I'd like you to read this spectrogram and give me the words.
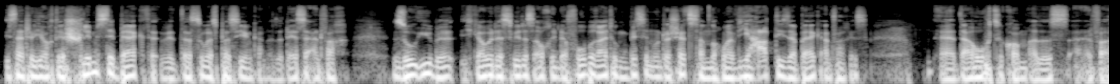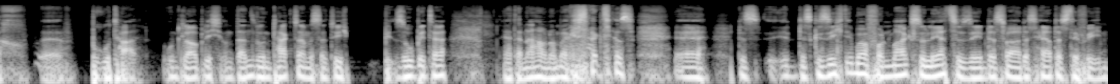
ist natürlich auch der schlimmste Berg, dass sowas passieren kann. Also, der ist ja einfach so übel. Ich glaube, dass wir das auch in der Vorbereitung ein bisschen unterschätzt haben, nochmal, wie hart dieser Berg einfach ist, äh, da hochzukommen. Also, es ist einfach äh, brutal, unglaublich. Und dann so einen Tag zu haben, ist natürlich so bitter. Er hat danach auch nochmal gesagt, dass äh, das, das Gesicht immer von Marc Soler zu sehen, das war das Härteste für ihn.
